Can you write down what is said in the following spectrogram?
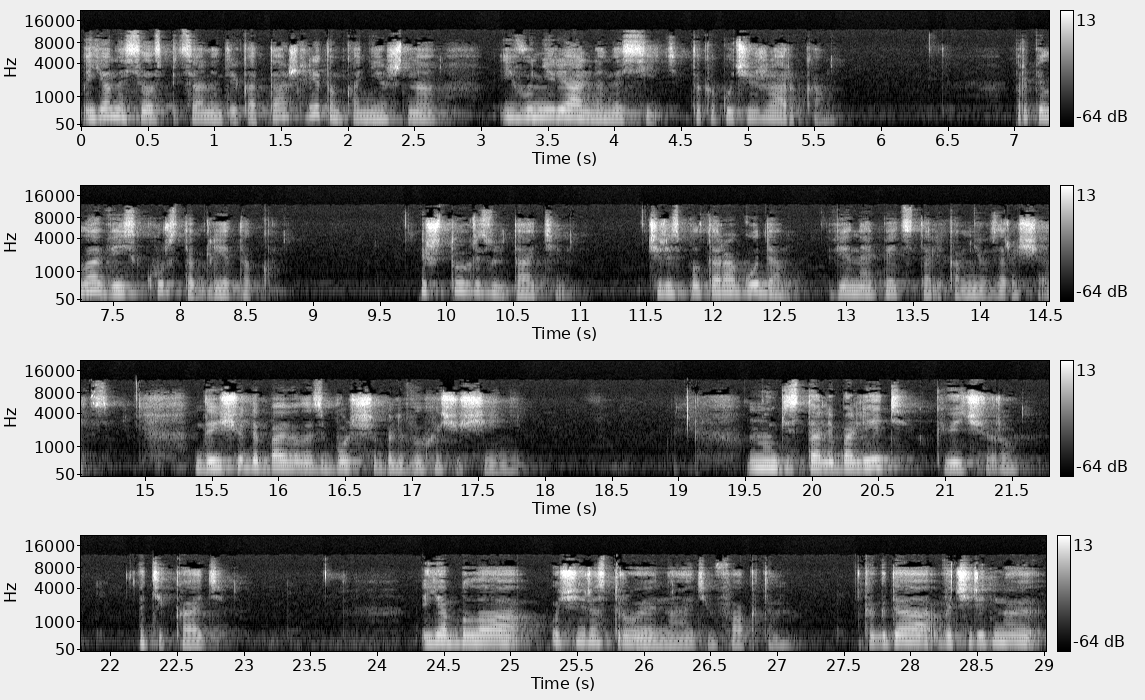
Я носила специальный трикотаж. Летом, конечно, его нереально носить, так как очень жарко. Пропила весь курс таблеток. И что в результате? Через полтора года вены опять стали ко мне возвращаться. Да еще добавилось больше болевых ощущений. Ноги стали болеть к вечеру, отекать. Я была очень расстроена этим фактом. Когда в очередной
